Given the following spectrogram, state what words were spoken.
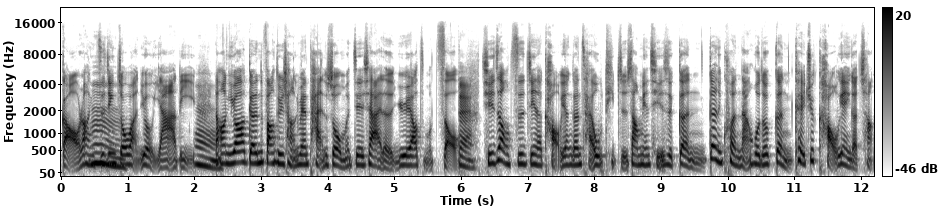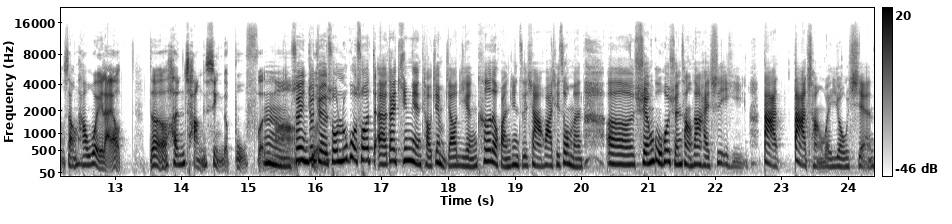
高，然后你资金周转又有压力，嗯，然后你又要跟方具厂那边谈说，我们接下来的约要怎么走？对，其实这种资金的考验跟财务体制上面，其实是更更困难，或者更可以去考验一个厂商他未来要的恒长性的部分啊。所以你就觉得说，如果说呃，在今年条件比较严苛的环境之下的话，其实我们呃选股或选厂商还是以大。大厂为优先，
